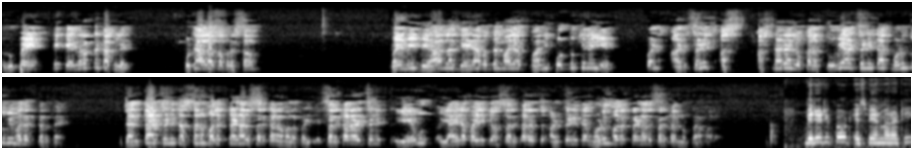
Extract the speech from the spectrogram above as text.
रुपये हे केंद्रातनं टाकलेत. कुठे आला होता प्रस्ताव? म्हणजे मी बिहारला देण्याबद्दल माझ्या माझी पोटदुखी नाहीये. पण अडचणीत असणाऱ्या लोकांना तुम्ही अडचणीत आहात म्हणून तुम्ही मदत करताय. जनता अडचणीत असताना मदत करणारं सरकार आम्हाला पाहिजे. सरकार अडचणीत येऊ यायला पाहिजे किंवा सरकार अडचणीत आहे म्हणून मदत करणारं सरकार नको आहे आम्हाला. Bureau report S Marathi.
